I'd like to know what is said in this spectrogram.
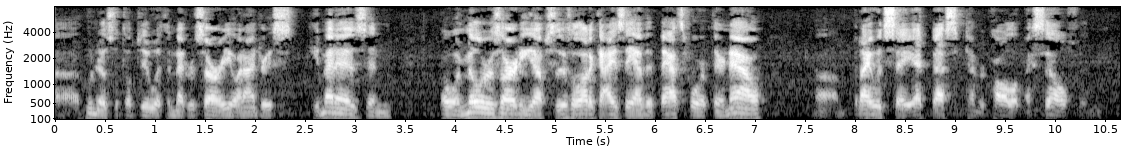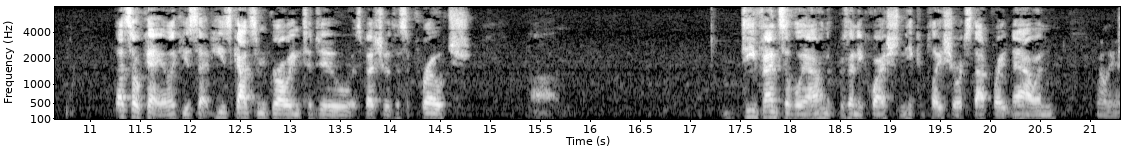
Uh, who knows what they'll do with Amed Rosario and Andres Gimenez and Owen Miller is already up. So there's a lot of guys they have at bats for up there now. Um, but I would say at best September call up myself, and that's okay. Like you said, he's got some growing to do, especially with this approach. Um, defensively, I don't think there's any question he can play shortstop right now and oh, yeah.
